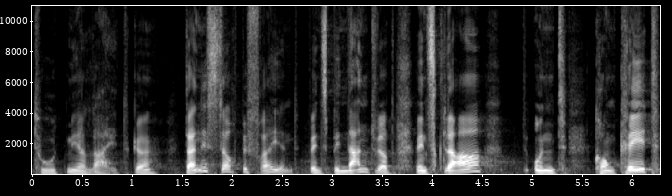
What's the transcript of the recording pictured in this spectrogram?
tut mir leid. Gell? Dann ist es auch befreiend, wenn es benannt wird, wenn es klar und konkret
